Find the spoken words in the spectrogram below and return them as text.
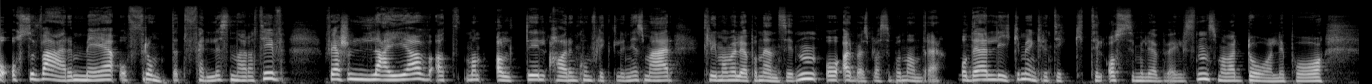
Og også være med og fronte et felles narrativ. For jeg er så lei av at man alltid har en konfliktlinje som er klima og miljø på den ene siden og arbeidsplasser på den andre. Og det er like mye en kritikk til oss i miljøbevegelsen, som har vært dårlig på eh,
